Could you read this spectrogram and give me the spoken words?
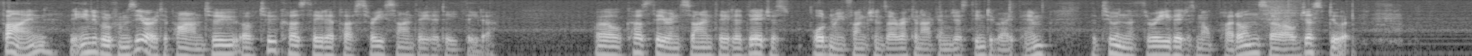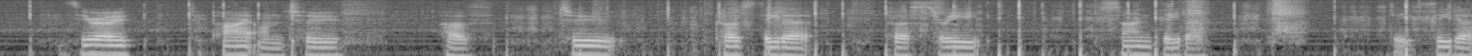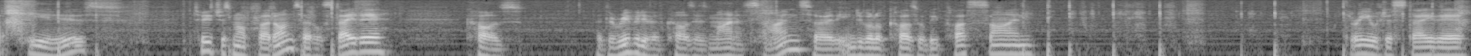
Find the integral from 0 to pi on 2 of 2 cos theta plus 3 sine theta d theta. Well, cos theta and sine theta, they're just ordinary functions. I reckon I can just integrate them. The 2 and the 3, they're just multiplied on, so I'll just do it. 0 to pi on 2 of 2 cos theta plus 3 sine theta d theta is 2 is just multiplied on, so it'll stay there. Cos. The derivative of cos is minus sine, so the integral of cos will be plus sine. 3 will just stay there.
